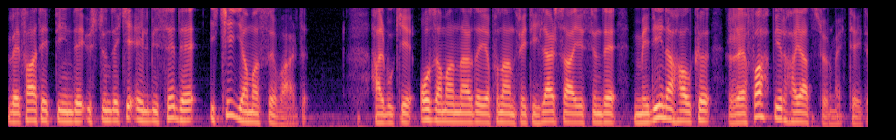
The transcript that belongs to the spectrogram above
Vefat ettiğinde üstündeki elbise de iki yaması vardı. Halbuki o zamanlarda yapılan fetihler sayesinde Medine halkı refah bir hayat sürmekteydi.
